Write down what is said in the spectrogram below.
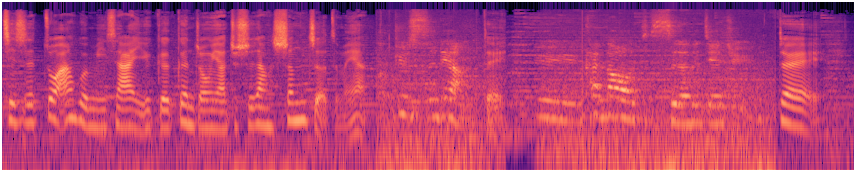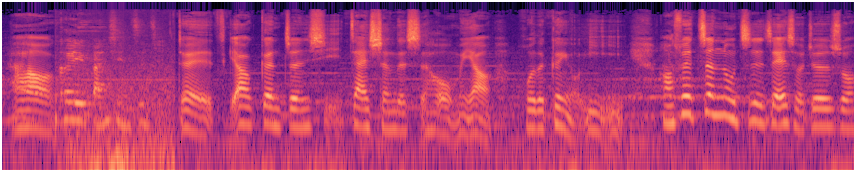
其实做安魂弥撒有一个更重要，就是让生者怎么样？去思量，对，去看到死人的结局，对，然后可以反省自己，对，要更珍惜在生的时候，我们要。活得更有意义，好，所以《震怒之日》这一首就是说，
